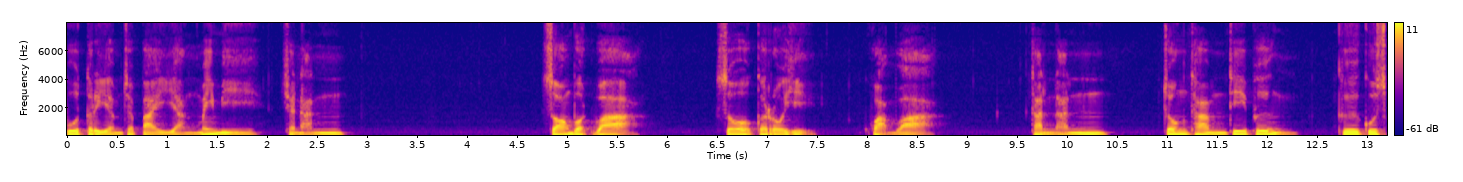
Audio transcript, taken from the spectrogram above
ผู้เตรียมจะไปยังไม่มี ฉะนั้นสองบทว่า โซกโรหิ ความว่า ท่านนั้นจงทำที่พึ่งคือกุศ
